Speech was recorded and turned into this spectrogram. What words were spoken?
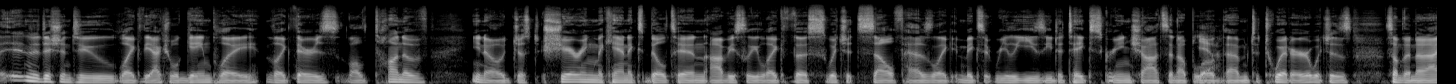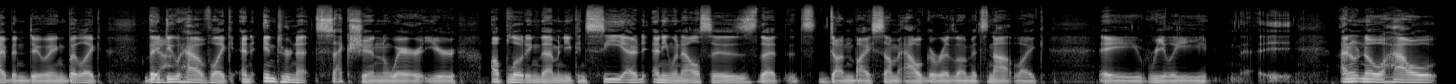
in addition to like the actual gameplay, like there's a ton of you know just sharing mechanics built in. Obviously, like the Switch itself has like it makes it really easy to take screenshots and upload Yeah. them to Twitter, which is something that I've been doing. But like they Yeah. do have like an internet section where you're uploading them and you can see anyone else's that it's done by some algorithm. It's not like a really I don't know how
